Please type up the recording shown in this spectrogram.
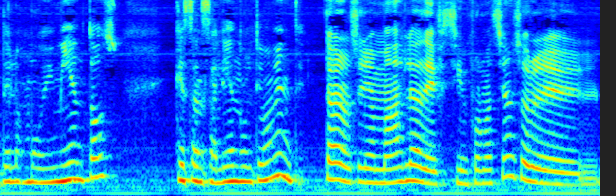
de los movimientos que están saliendo últimamente. Claro, sería más la desinformación sobre el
